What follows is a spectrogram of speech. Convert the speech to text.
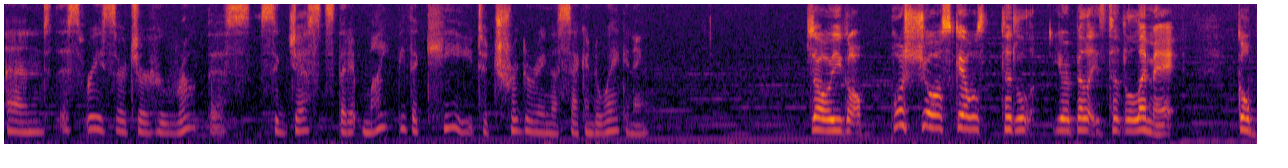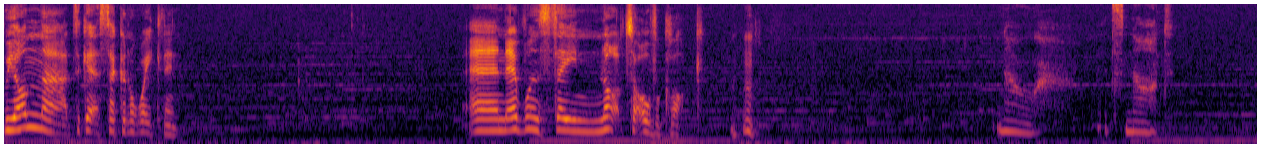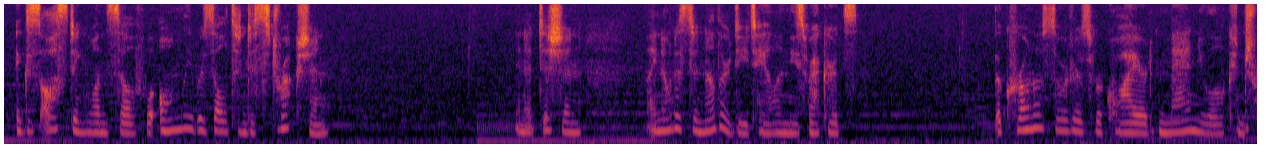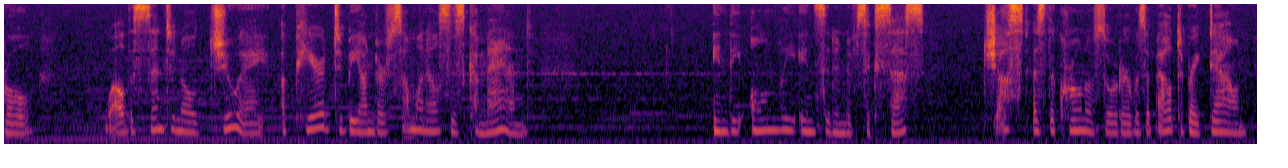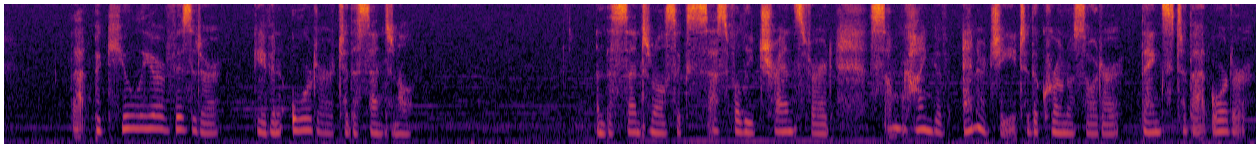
And this researcher who wrote this suggests that it might be the key to triggering a second awakening. So you got push your skills to the, your abilities to the limit, go beyond that to get a second awakening. And everyone's saying not to overclock. no, it's not. Exhausting oneself will only result in destruction. In addition, I noticed another detail in these records. The chronosorters required manual control, while the sentinel Jue appeared to be under someone else's command. In the only incident of success, just as the Chronosorter was about to break down, that peculiar visitor gave an order to the sentinel and the Sentinel successfully transferred some kind of energy to the Chronosorter thanks to that order.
